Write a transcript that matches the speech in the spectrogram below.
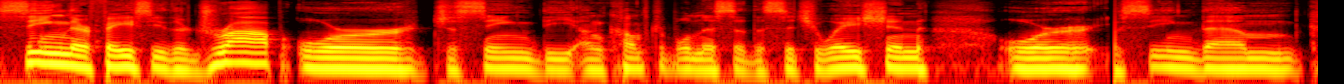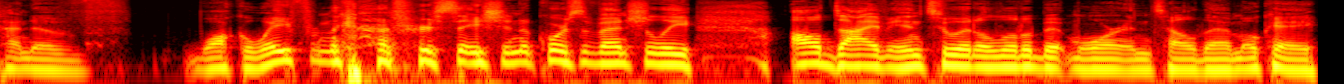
seeing their face either drop or just seeing the uncomfortableness of the situation or seeing them kind of walk away from the conversation. Of course, eventually I'll dive into it a little bit more and tell them, okay,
